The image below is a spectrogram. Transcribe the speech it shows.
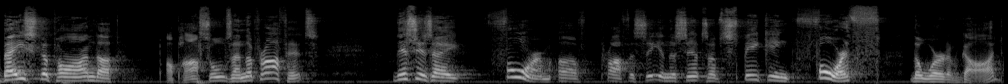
based upon the apostles and the prophets, this is a form of prophecy in the sense of speaking forth the Word of God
